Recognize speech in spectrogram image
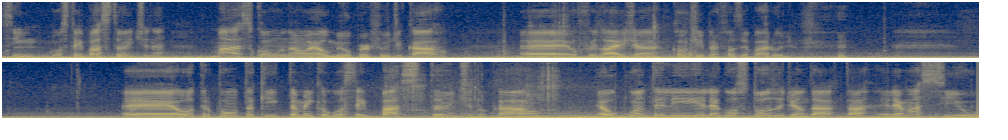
sim, gostei bastante, né? Mas como não é o meu perfil de carro, é, eu fui lá e já coloquei para fazer barulho. é, outro ponto aqui também que eu gostei bastante do carro é o quanto ele, ele é gostoso de andar, tá? Ele é macio,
